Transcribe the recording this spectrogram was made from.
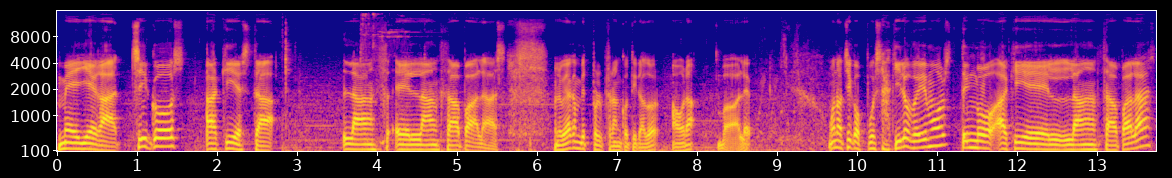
Me llega, chicos, aquí está. Lanz- el lanzapalas. Me lo voy a cambiar por el francotirador ahora. Vale. Bueno, chicos, pues aquí lo vemos. Tengo aquí el lanzapalas.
